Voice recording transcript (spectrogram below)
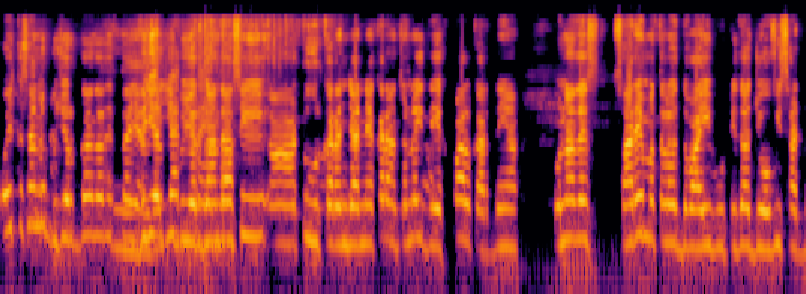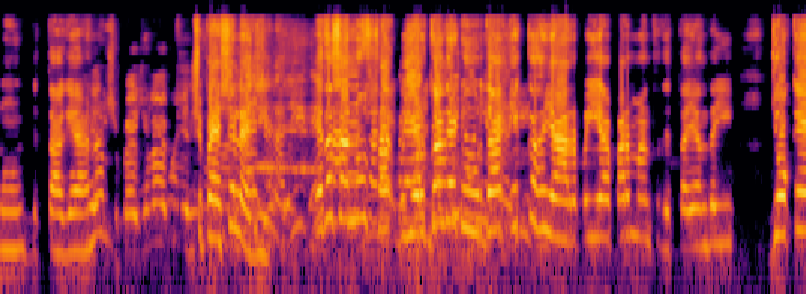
ਉਹ ਇੱਕ ਸਾਨੂੰ ਬਜ਼ੁਰਗਾਂ ਦਾ ਦਿੱਤਾ ਜਾਂਦਾ ਜੀ ਬਜ਼ੁਰਗਾਂ ਦਾ ਅਸੀਂ ਟੂਰ ਕਰਨ ਜਾਂਦੇ ਆ ਘਰਾਂ ਚ ਉਹਨਾਂ ਦੀ ਦੇਖਭਾਲ ਕਰਦੇ ਆ ਉਹਨਾਂ ਦੇ ਸਾਰੇ ਮਤਲਬ ਦਵਾਈ ਬੂਟੀ ਦਾ ਜੋ ਵੀ ਸਾਨੂੰ ਦਿੱਤਾ ਗਿਆ ਹੈ ਨਾ। ਸਪੈਸ਼ਲ ਹੈ ਜੀ। ਇਹ ਤਾਂ ਸਾਨੂੰ ਬਜ਼ੁਰਗਾਂ ਦੇ ਟੂਰ ਦਾ 1000 ਰੁਪਇਆ ਪਰ ਮੰਥ ਦਿੱਤਾ ਜਾਂਦਾ ਜੀ ਜੋ ਕਿ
